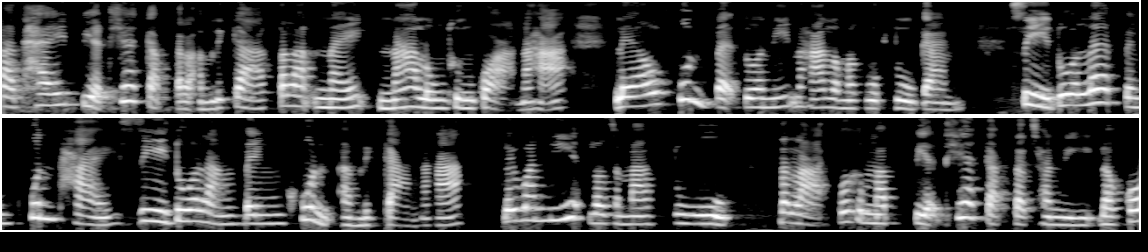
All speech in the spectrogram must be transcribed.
ลาดไทยเปรียบเทียบกับตลาดอเมริกา ตลาดไหนน่าลงทุนกว่านะคะ แล้วหุ้นแปดตัวนี้นะคะ เรามากรุบดูกันสี่ตัวแรกเป็นหุ้นไทยสี่ตัวหลังเป็นหุ้นอเมริกานะคะในวันนี้เราจะมาดูตลาดก็คือมาเปรียบเทียบกับตัชนี แล้วก็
